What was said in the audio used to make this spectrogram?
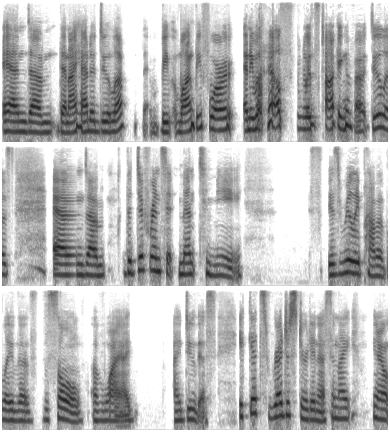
And um, then i had a doula be, long before anyone else was talking about doulas. And um, the difference it meant to me is really probably the the soul of why i i do this. It gets registered in us. And i you know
